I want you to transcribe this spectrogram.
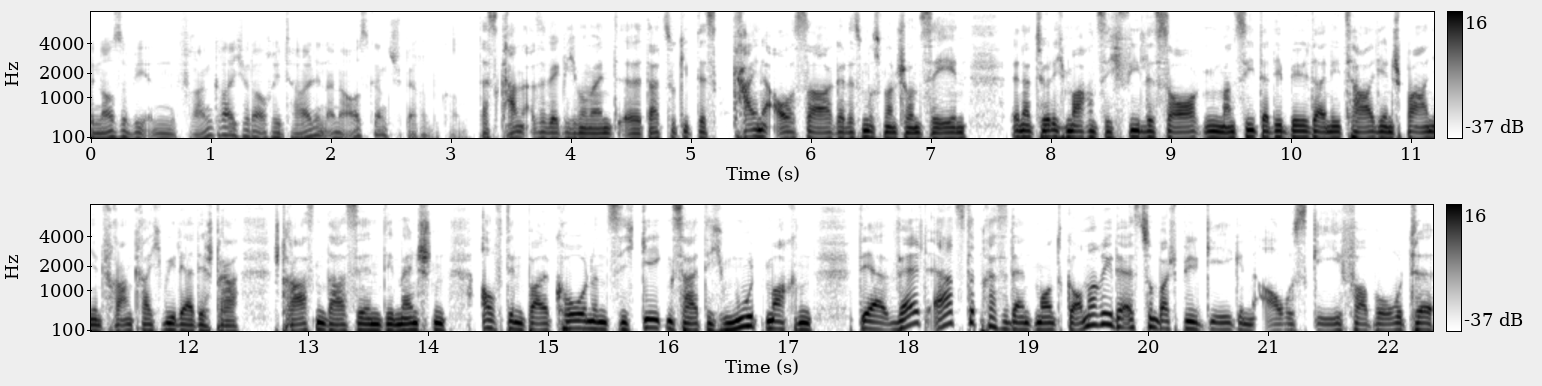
genauso wie in Frankreich oder auch Italien eine Ausgangssperre bekommen? Das kann also wirklich im Moment, äh, dazu gibt es keine Aussage, das muss man schon sehen. Äh, natürlich machen sich viele Sorgen. Man sieht ja die Bilder in Italien, Spanien, Frankreich, wie leer die Stra Straßen da sind, die Menschen auf den Balkonen sich gegenseitig Mut machen. Der Weltärztepräsident Montgomery, der ist zum Beispiel gegen Ausgehverbote.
